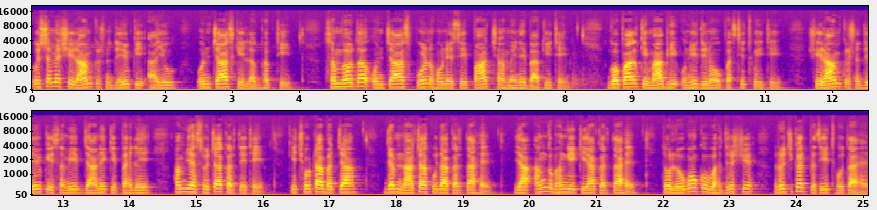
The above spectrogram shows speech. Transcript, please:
उस समय श्री रामकृष्ण देव की आयु उनचास के लगभग थी। संभवतः उनचास पूर्ण होने से पाँच छः महीने बाकी थे। गोपाल की माँ भी उन्हीं दिनों उपस्थित हुई थी। श्री रामकृष्ण देव के समीप जाने के पहले हम यह सोचा करते थे कि छोटा बच्चा जब नाचा कूदा करता है या अंग भंगी किया करता है तो लोगों को वह दृश्य रुचकर प्रतीत होता है।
